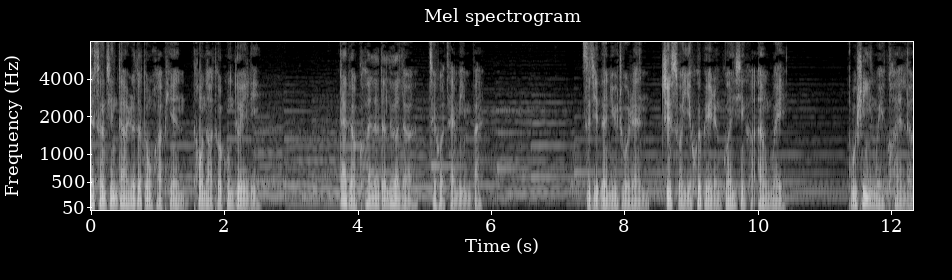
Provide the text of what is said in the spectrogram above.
在曾经大热的动画片《头脑特工队》里，代表快乐的乐乐最后才明白，自己的女主人之所以会被人关心和安慰，不是因为快乐，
